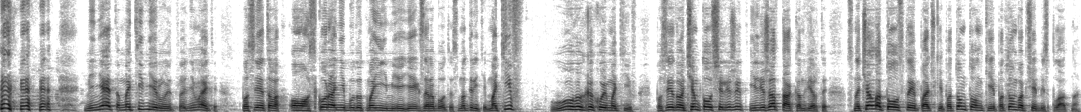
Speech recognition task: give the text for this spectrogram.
Меня это мотивирует, понимаете? После этого, о, скоро они будут моими, я их заработаю. Смотрите, мотив, о, какой мотив. После этого, чем толще лежит, и лежат так конверты. Сначала толстые пачки, потом тонкие, потом вообще бесплатно.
